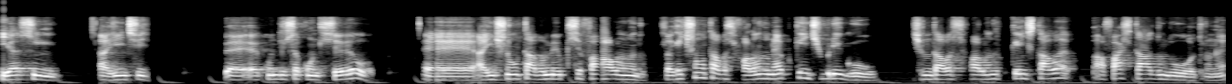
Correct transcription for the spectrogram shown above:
e assim, a gente, é, é, quando isso aconteceu, é, a gente não estava meio que se falando. Só que a gente não estava se falando não é porque a gente brigou. A gente não estava se falando porque a gente estava afastado um do outro, né?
